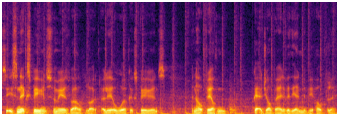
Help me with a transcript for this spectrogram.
so it's an experience for me as well, like a little work experience. And hopefully I can get a job out of it at the end of it, hopefully.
